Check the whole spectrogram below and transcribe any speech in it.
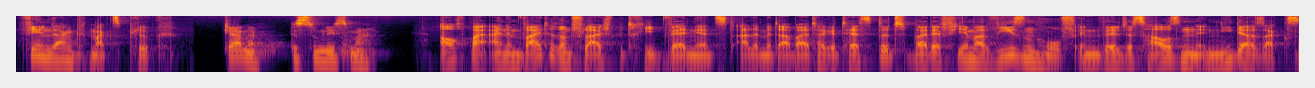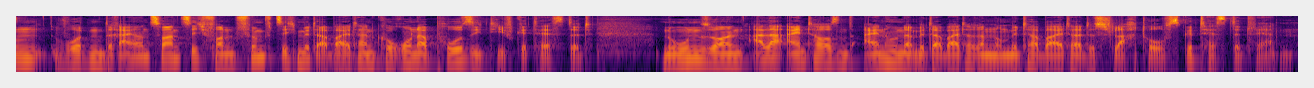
Vielen Dank, Max Plück. Gerne. Bis zum nächsten Mal. Auch bei einem weiteren Fleischbetrieb werden jetzt alle Mitarbeiter getestet. Bei der Firma Wiesenhof in Wildeshausen in Niedersachsen wurden 23 von 50 Mitarbeitern Corona-positiv getestet. Nun sollen alle 1100 Mitarbeiterinnen und Mitarbeiter des Schlachthofs getestet werden.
